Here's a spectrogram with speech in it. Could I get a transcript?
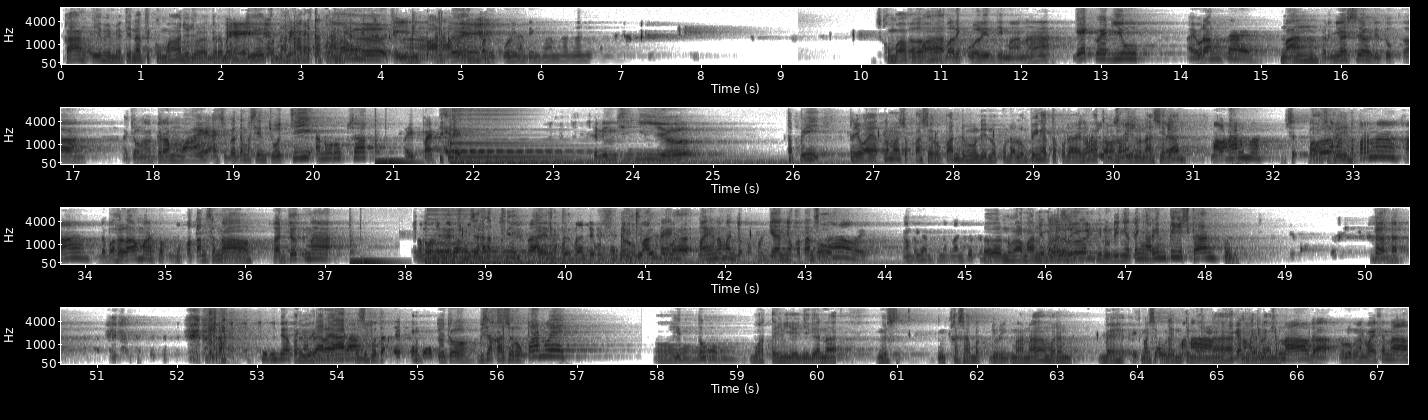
Kang, iya mimitina teh kumaha jujur Be, ieu ke dahar be, atau ke tetangga. naon. Teu, Ih, di parah, Teu, be. balik kulin di mana? Kumaha kumaha. Eh, balik ulin di mana? Gek we diuk. Ayo urang teh. Pan keur nyeuseuh di tukang. Ayo ngageram wae, aya sugan teh mesin cuci anu rusak. Pek. Gening si ieu. Tapi riwayatnya masuk kasurupan di di nu kuda lumping atau kuda renggong atau di nasi dan Malahan mah Se- oh, pernah. Da baheula mah sok nyokotan senal, lanceukna. Namun Eh, bangsat. lain namun lanceuk kasurupan teh. Mah jok bagian nyokotan Oh. senal we. Ngampihan senal lanceukna. Eh, nu ngamankeun. Keun kinu dinya teh ngarintis kan. Teh Perwira reak Kang. disebut Kang. Tuh, tuh, bisa kasurupan we. Oh. Gitu. Buat tinggi juga na geus kasabet jurig mana meureun beh masih ulin ti mana Jika nama jigana jurik mah. senal, da nulungan wae senal.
